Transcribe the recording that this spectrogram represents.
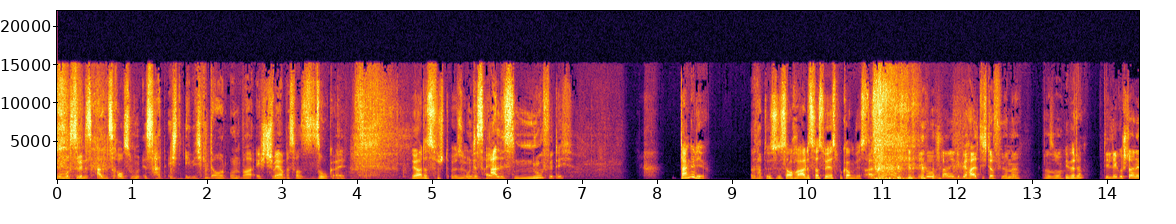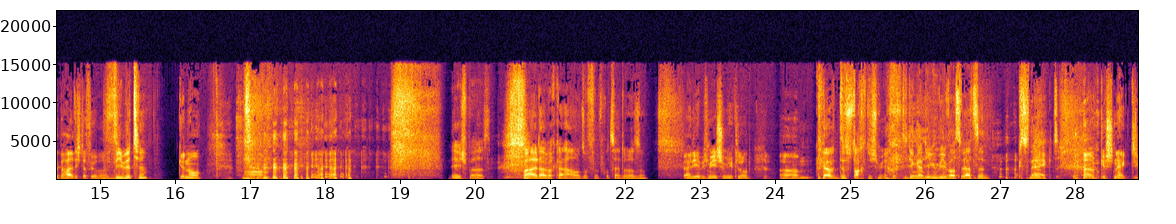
und musste mir das alles raussuchen. Es hat echt ewig gedauert und war echt schwer, aber es war so geil. Ja, das verstehe also, Und das ey, alles nur für dich? Danke dir. Das Das ist auch alles, was du jetzt bekommen wirst. Also die Lego-Steine, die behalte ich dafür, ne? Also, Wie bitte? die Lego-Steine behalte ich dafür. Aber Wie bitte? Genau. Ähm, Nee, Spaß. War halt einfach, keine Ahnung, so 5% oder so. ja, die habe ich mir eh schon geklaut. Ähm, Ja, das dachte ich mir. Die Dinger, die irgendwie was wert sind, gesnackt. ja, geschnackt. Die,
